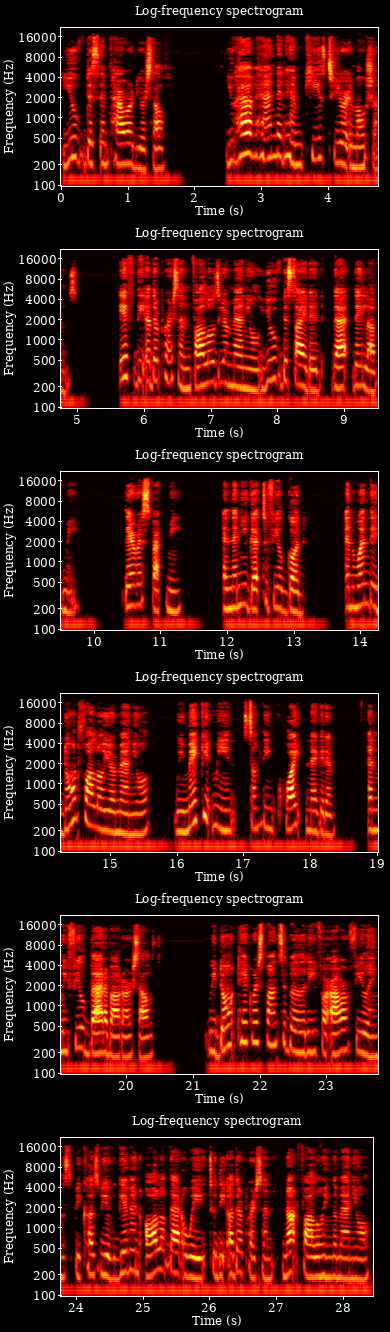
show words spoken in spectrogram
you've disempowered yourself. You have handed him keys to your emotions. If the other person follows your manual, you've decided that they love me, they respect me, and then you get to feel good. And when they don't follow your manual, we make it mean something quite negative, and we feel bad about ourselves. We don't take responsibility for our feelings because we have given all of that away to the other person not following the manual.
